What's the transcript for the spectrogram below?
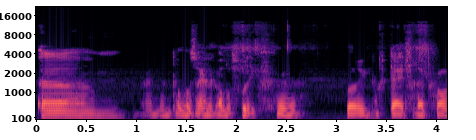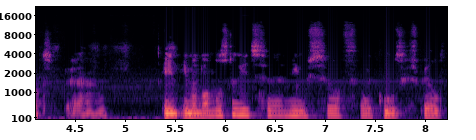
Ehm, en dat was eigenlijk alles wat ik, eh, waar ik nog tijd voor heb gehad. Eh, iemand anders nog iets eh, nieuws of cools gespeeld?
